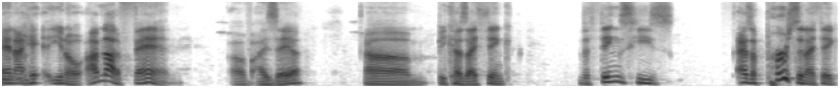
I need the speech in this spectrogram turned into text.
And I, Mhm. you know, I'm not a fan of Isaiah um, because I think the things he's as a person, I think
